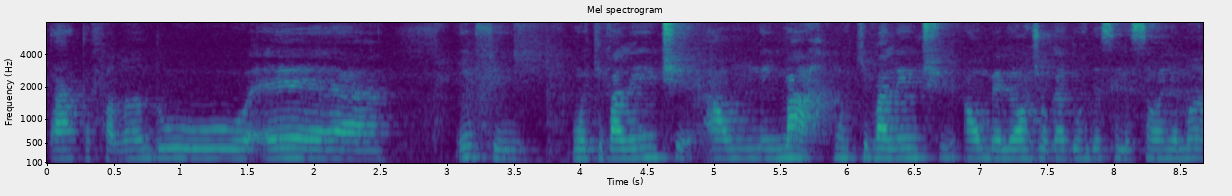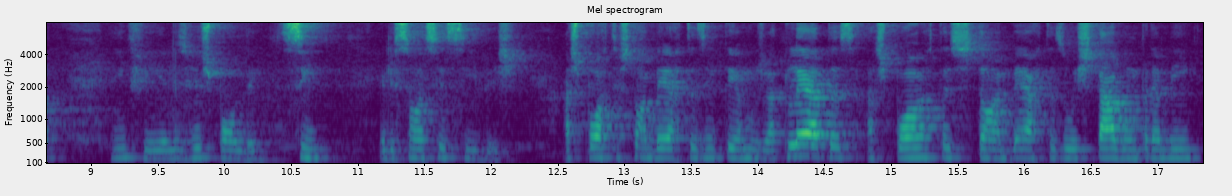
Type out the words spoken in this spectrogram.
tá? Estou falando, é, enfim, um equivalente a um Neymar, um equivalente ao melhor jogador da seleção alemã. Enfim, eles respondem, sim, eles são acessíveis. As portas estão abertas em termos de atletas, as portas estão abertas ou estavam para mim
